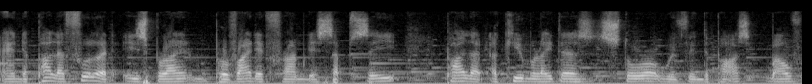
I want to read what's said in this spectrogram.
and the pilot fluid is provided from the subsea pilot accumulators stored within the parts both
